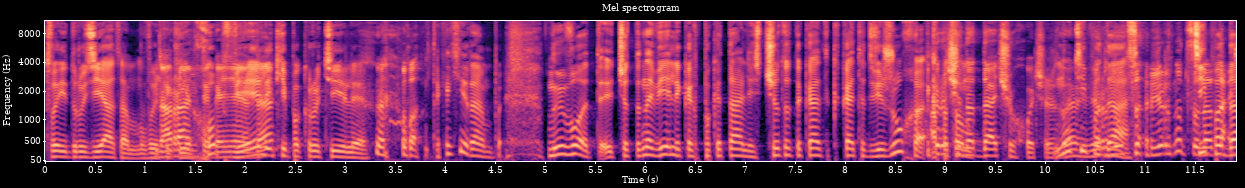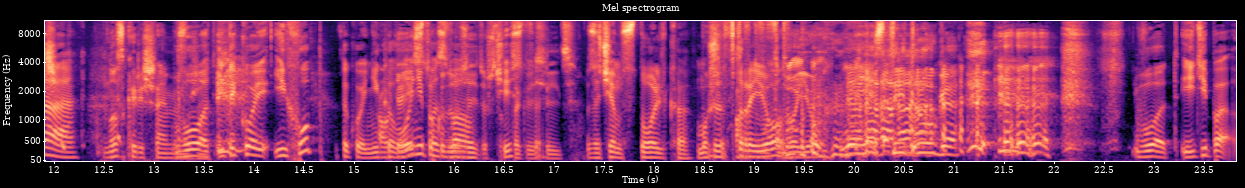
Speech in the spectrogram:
твои друзья там, вы На такие, рампе хоп, гоняют, да? велики покрутили. Ладно, да какие рампы? Ну и вот, что-то на великах покатались, что-то такая какая-то движуха, Ты, а короче, потом... на дачу хочешь, Ну, да? типа, да. вернуться, Вернуться на Типа дачу. да, Но с корешами. уже. вот, и такой, и хоп, такой, А никого есть не позвал. друзей, Чисто. так веселиться? Зачем столько? Может, втроем? Вдвоем. У меня есть три друга. Вот, и типа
